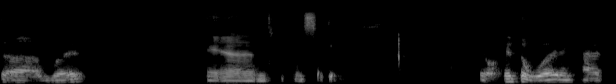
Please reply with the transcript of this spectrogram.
the wood and one second. It'll hit the wood and kind of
